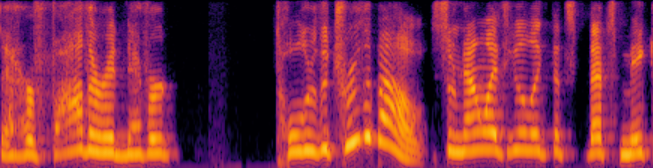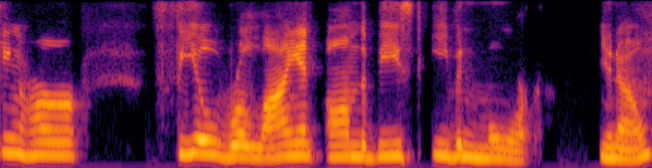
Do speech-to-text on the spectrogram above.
that her father had never told her the truth about. So now I feel like that's that's making her feel reliant on the beast even more, you know?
